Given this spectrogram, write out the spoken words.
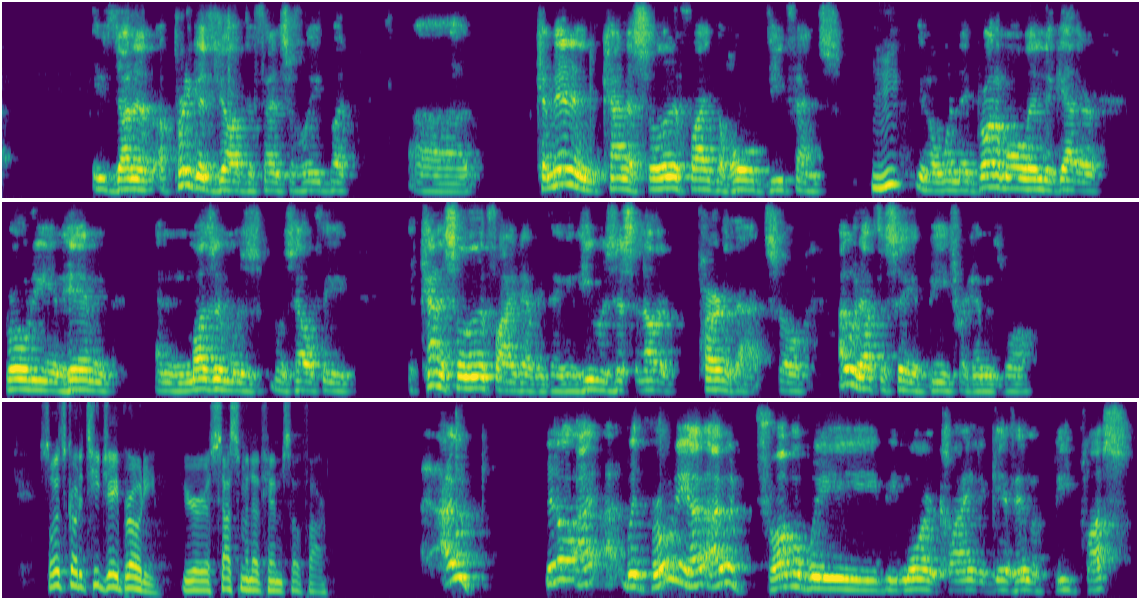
he's done a, a, pretty good job defensively, but uh, come in and kind of solidified the whole defense. Mm-hmm. You know, when they brought them all in together, Brodie and him, and Muzzin was was healthy. It kind of solidified everything, and he was just another part of that. So I would have to say a B for him as well. So let's go to TJ Brodie. Your assessment of him so far? I would, you know, I, I with Brodie, I, I, would probably be more inclined to give him a B plus.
